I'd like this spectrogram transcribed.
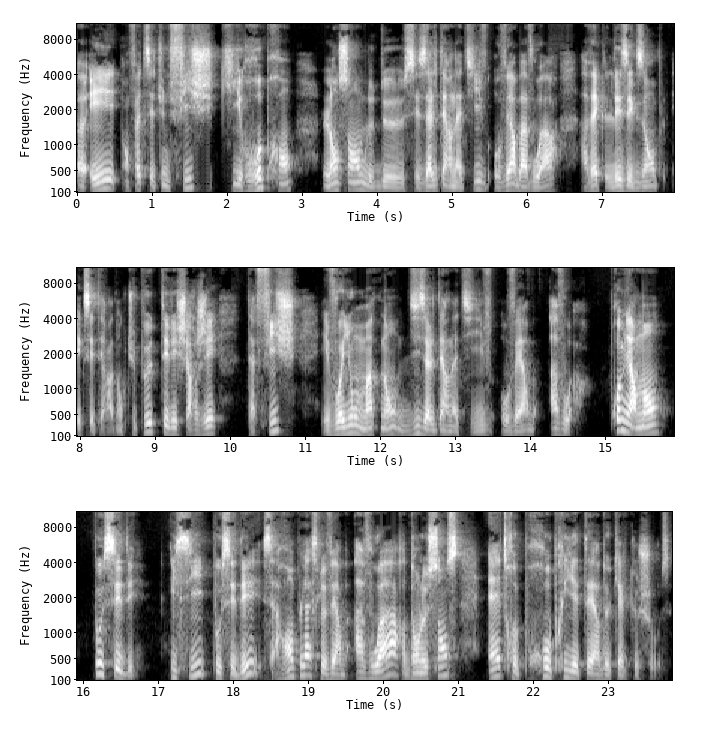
Euh, et en fait, c'est une fiche qui reprend l'ensemble de ces alternatives au verbe avoir avec les exemples, etc. Donc tu peux télécharger ta fiche et voyons maintenant 10 alternatives au verbe avoir. Premièrement, posséder. Ici, posséder, ça remplace le verbe avoir dans le sens être propriétaire de quelque chose.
